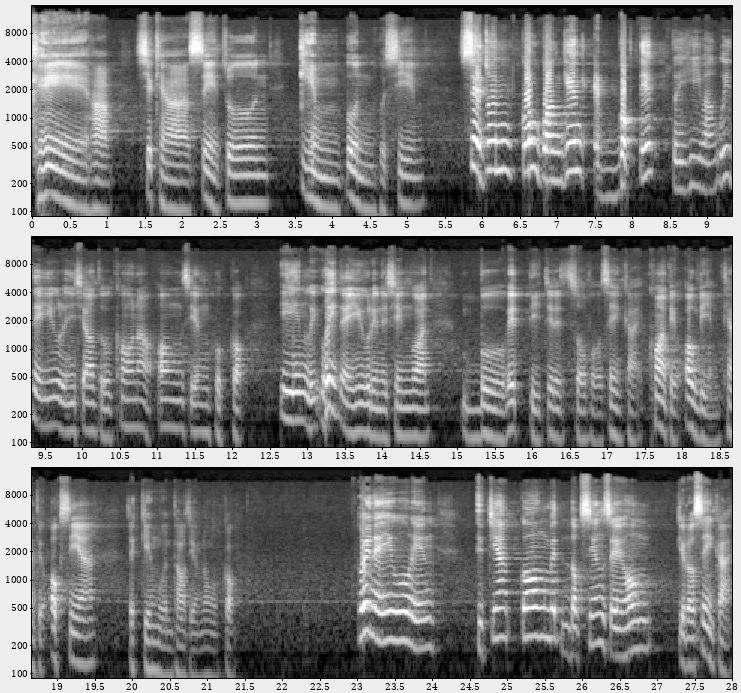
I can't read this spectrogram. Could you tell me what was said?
契合释迦世尊根本佛心。世尊讲观经的目的，就是希望为了有人消除苦恼，往生佛国。因为为了有人的心愿，无要伫这个娑婆世界看到恶人，听到恶声，这经文头前拢有讲。为了有人直接讲要六生西方极乐世界，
